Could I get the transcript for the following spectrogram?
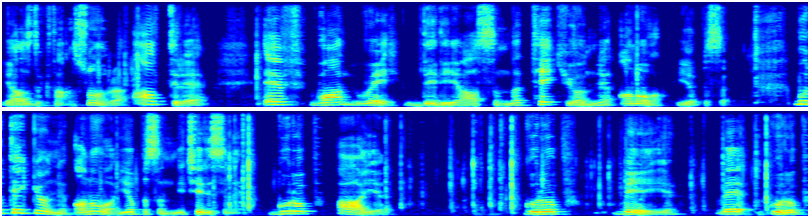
yazdıktan sonra alt tire F1 way dediği aslında tek yönlü ANOVA yapısı. Bu tek yönlü ANOVA yapısının içerisine grup A'yı, grup B'yi ve grup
